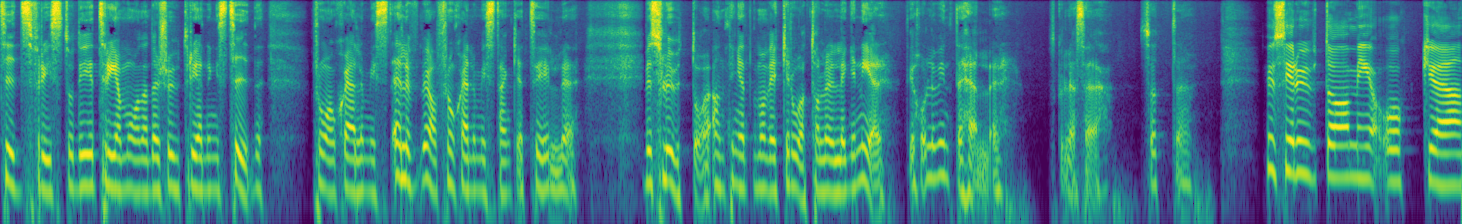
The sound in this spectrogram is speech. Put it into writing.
tidsfrist och det är tre månaders utredningstid från skäl mis eller, ja, från skäl och misstanke till eh, beslut. Då. Antingen att man väcker åtal eller lägger ner. Det håller vi inte heller, skulle jag säga. Så att. Eh, hur ser det ut då med att eh,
